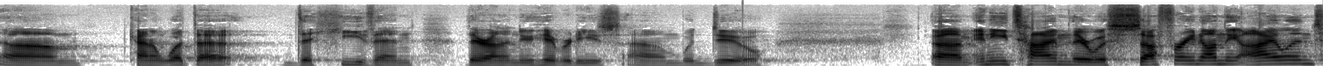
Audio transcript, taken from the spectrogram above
um, kind of what the, the heathen there on the New Hebrides um, would do. Um, anytime there was suffering on the island,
